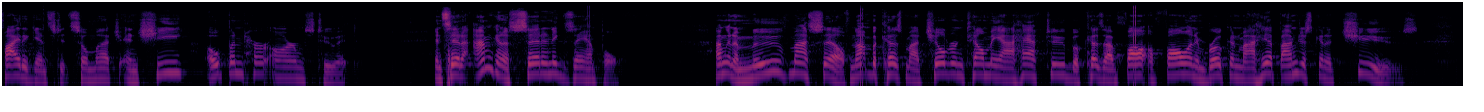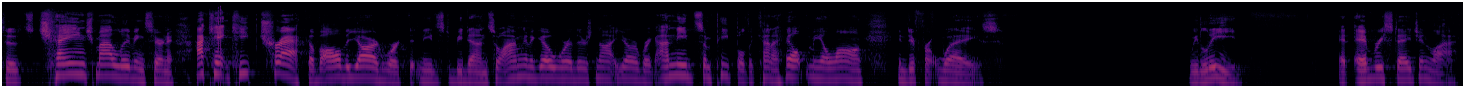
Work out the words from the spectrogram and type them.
fight against it so much. And she opened her arms to it and said, I'm going to set an example. I'm going to move myself, not because my children tell me I have to, because I've fall, fallen and broken my hip. I'm just going to choose to change my living ceremony. I can't keep track of all the yard work that needs to be done, so I'm going to go where there's not yard work. I need some people to kind of help me along in different ways. We lead at every stage in life.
